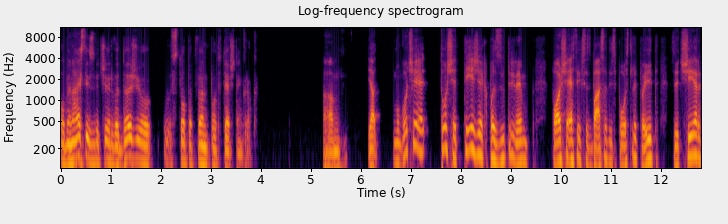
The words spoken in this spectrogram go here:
ob 11. zvečer v držju stopiti ven pod tečten krok. Um, ja, mogoče je to še težje, pa zjutraj, po šestih se zbasati iz posle, pa id zvečer,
